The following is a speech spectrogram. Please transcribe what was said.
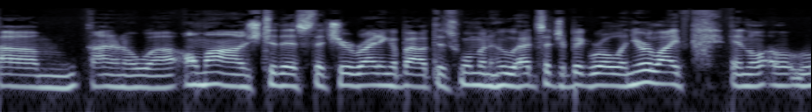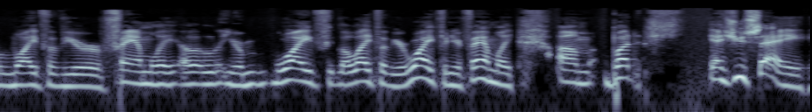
um, I don't know, uh, homage to this that you're writing about this woman who had such a big role in your life in the life of your family, uh, your wife, the life of your wife and your family. Um, but as you say,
